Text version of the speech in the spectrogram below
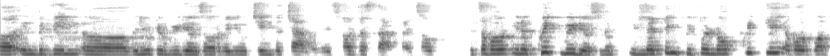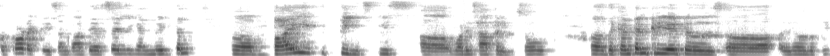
uh, in between uh, the youtube videos or when you change the channel. It's not just that right? So it's about you know quick videos you know letting people know quickly about what the product is and what they're selling and make them uh, buy things is what is happening. So uh, the content creators, uh, you know, the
